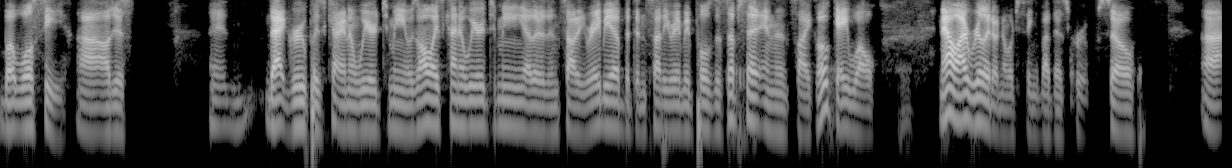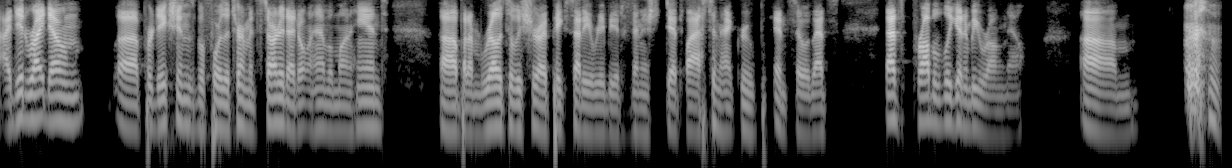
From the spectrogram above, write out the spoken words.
but we'll see. Uh, I'll just that group is kind of weird to me. It was always kind of weird to me, other than Saudi Arabia. But then Saudi Arabia pulls this upset, and it's like, okay, well, now I really don't know what to think about this group. So uh, I did write down uh, predictions before the tournament started. I don't have them on hand, uh, but I'm relatively sure I picked Saudi Arabia to finish dead last in that group, and so that's that's probably going to be wrong now. Um, then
